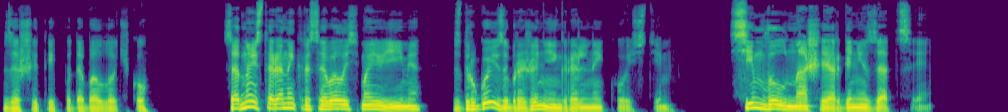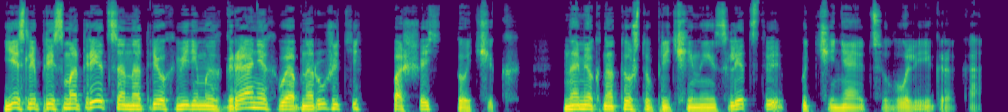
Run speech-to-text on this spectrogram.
зашитой под оболочку. С одной стороны красовалось мое имя, с другой — изображение игральной кости. Символ нашей организации. Если присмотреться на трех видимых гранях, вы обнаружите по шесть точек. Намек на то, что причины и следствия подчиняются воле игрока.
